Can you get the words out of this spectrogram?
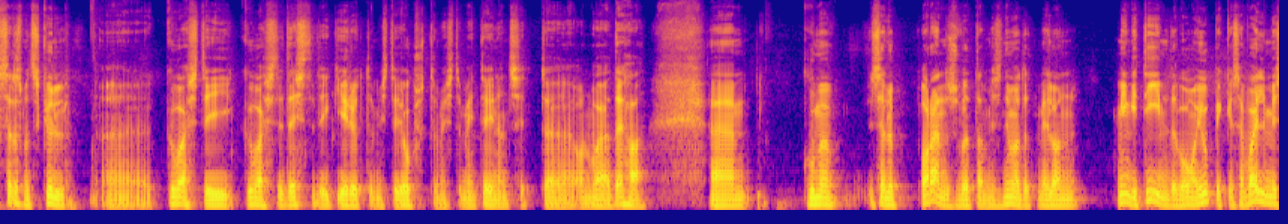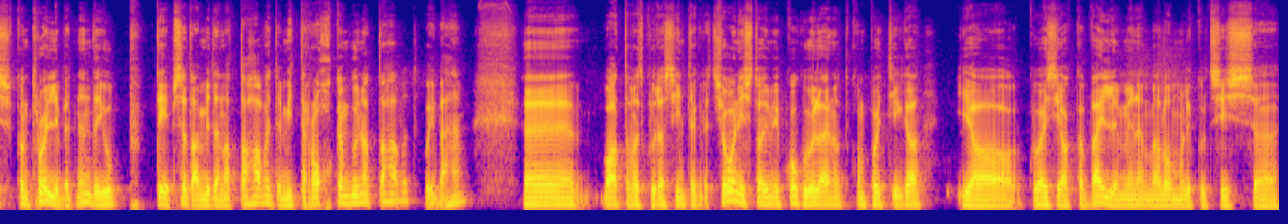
selles mõttes küll kõvasti, kõvasti testide kirjutamist ja jooksutamist ja maintenance'it äh, on vaja teha. Ähm, kui me selle arenduse võtame, siis niimoodi, et meil on mingi tiim teeb oma jupikese valmis, kontrollib, et nende jupp teeb seda, mida nad tahavad ja mitte rohkem, kui nad tahavad või vähem. Äh, vaatavad, kuidas integratsioonis toimib kogu ülejäänud kompotiga ja kui asi hakkab välja minema, loomulikult siis äh,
